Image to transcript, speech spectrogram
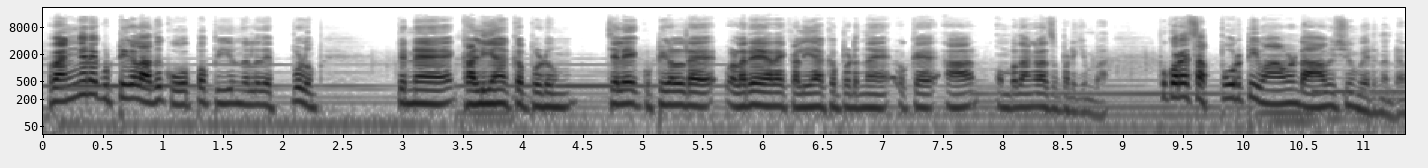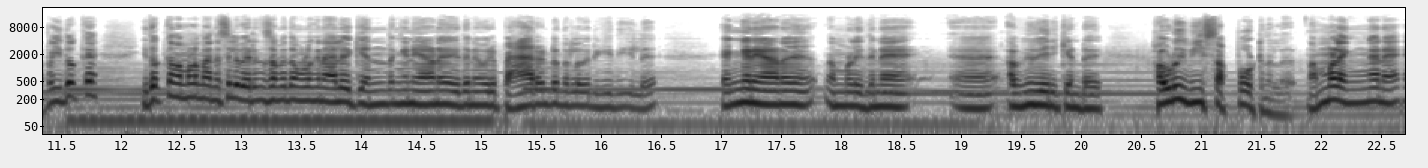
അപ്പം അങ്ങനെ കുട്ടികൾ അത് കോപ്പപ്പ് ചെയ്യും എന്നുള്ളത് എപ്പോഴും പിന്നെ കളിയാക്കപ്പെടും. ചില കുട്ടികളുടെ വളരെയേറെ കളിയാക്കപ്പെടുന്ന ഒക്കെ ആ ഒമ്പതാം ക്ലാസ് പഠിക്കുമ്പോൾ അപ്പോൾ കുറേ സപ്പോർട്ടീവ് ആവേണ്ട ആവശ്യവും വരുന്നുണ്ട്. അപ്പോൾ ഇതൊക്കെ ഇതൊക്കെ നമ്മൾ മനസ്സിൽ വരുന്ന സമയത്ത് നമ്മളിങ്ങനെ ആലോചിക്കുക എന്തെങ്ങനെയാണ് ഇതിനെ ഒരു പാരന്റ് എന്നുള്ള രീതിയിൽ എങ്ങനെയാണ് നമ്മൾ ഇതിനെ അഭിമുഖീകരിക്കേണ്ടത്? ഹൗ ഡു വി സപ്പോർട്ട് എന്നുള്ളത്. നമ്മളെങ്ങനെ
